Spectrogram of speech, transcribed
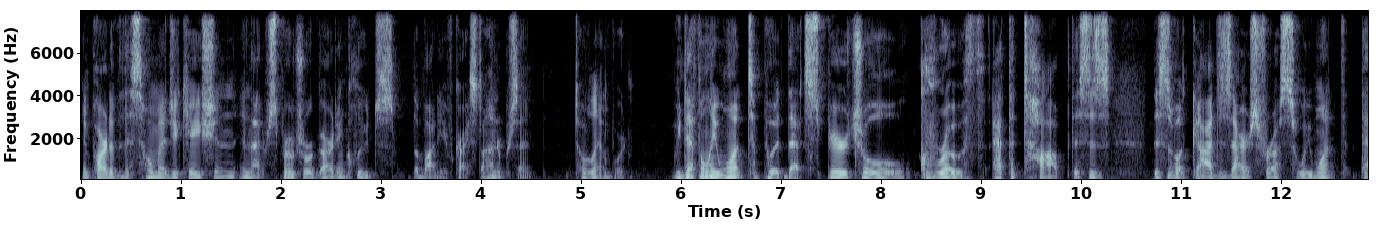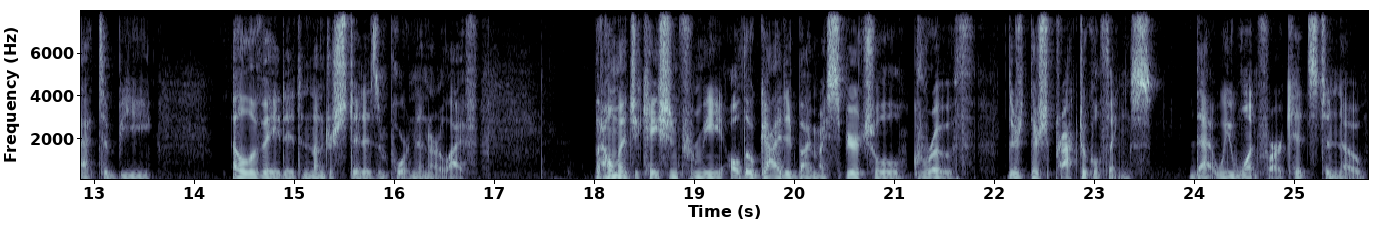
and part of this home education in that spiritual regard includes the body of Christ. 100, percent totally on board. We definitely want to put that spiritual growth at the top. This is this is what God desires for us, so we want that to be elevated and understood as important in our life. But home education for me, although guided by my spiritual growth, there's there's practical things that we want for our kids to know.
